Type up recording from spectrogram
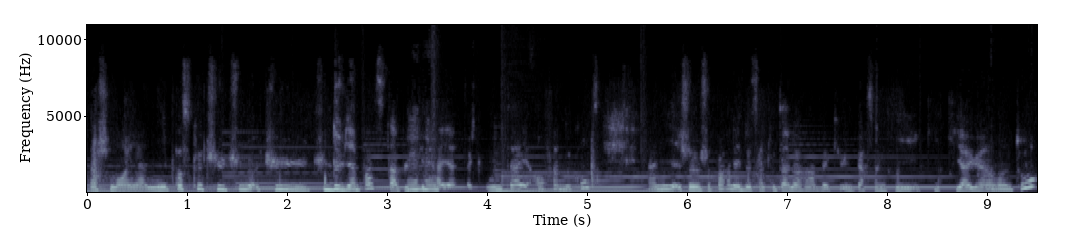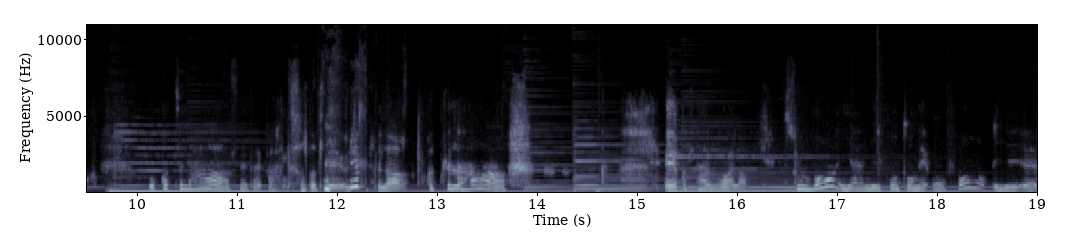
franchement, Yanni, parce que tu, tu, tu, tu ne deviens pas stable mm -hmm. En fin de compte, Yanni, je, je, parlais de ça tout à l'heure avec une personne qui, qui, qui a eu un retour. Enfin, voilà. Souvent, y a, quand on est enfant, euh,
